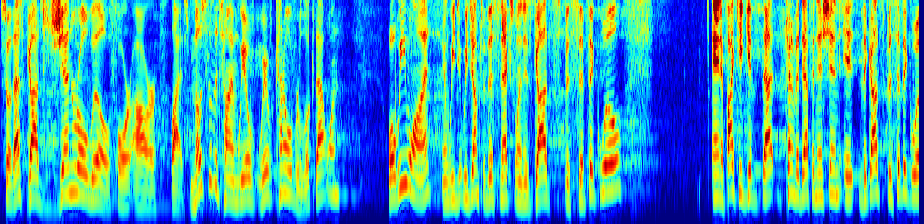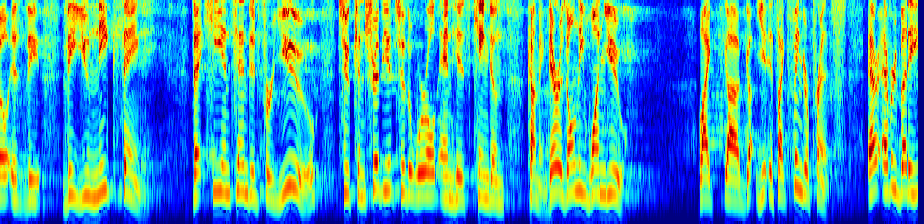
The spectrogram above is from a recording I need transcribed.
So that's God's general will for our lives. Most of the time, we, we kind of overlook that one. What we want, and we, we jump to this next one, is God's specific will. And if I could give that kind of a definition, it, the God specific will is the, the unique thing that He intended for you to contribute to the world and His kingdom coming. There is only one you. Like, uh, it's like fingerprints. Everybody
